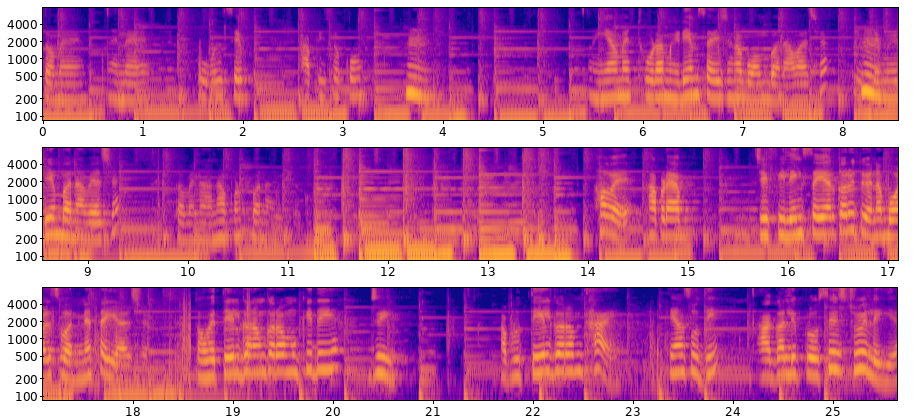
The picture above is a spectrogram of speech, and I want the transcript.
તમે એને ઓવલ શેપ આપી શકો. હમ. અહીંયા મેં થોડા મીડિયમ સાઇઝના બોમ્બ બનાવ્યા છે. એટલે મીડિયમ બનાવ્યા છે. તમે નાના પણ બનાવી શકો. હવે આપણે આ જે ફિલિંગ્સ તૈયાર કર્યું હતું એના બોલ્સ બનીને તૈયાર છે. તો હવે તેલ ગરમ કરવા મૂકી દઈએ. જી. આપણું તેલ ગરમ થાય ત્યાં સુધી આગળની પ્રોસેસ જોઈ લઈએ.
